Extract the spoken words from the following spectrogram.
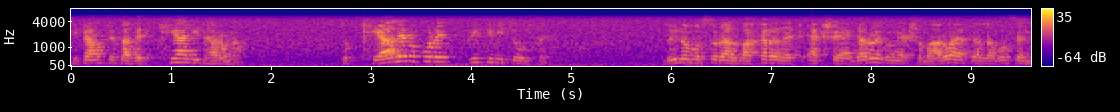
এটা হচ্ছে তাদের খেয়ালি ধারণা। তো খেয়ালের উপরে পৃথিবী চলছে। দুই নম্বর সুরাল বাকারের একশো এগারো এবং একশো বারো আয়াতে আল্লাহ বলছেন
